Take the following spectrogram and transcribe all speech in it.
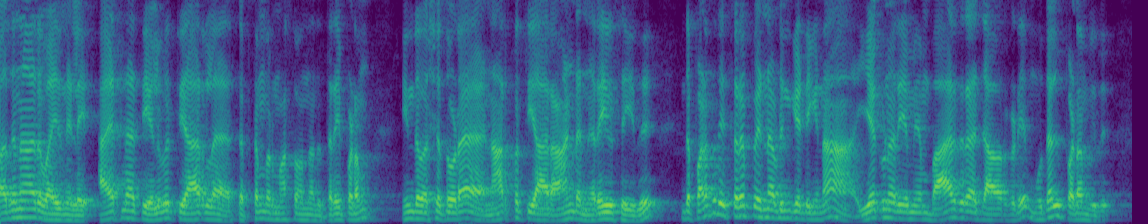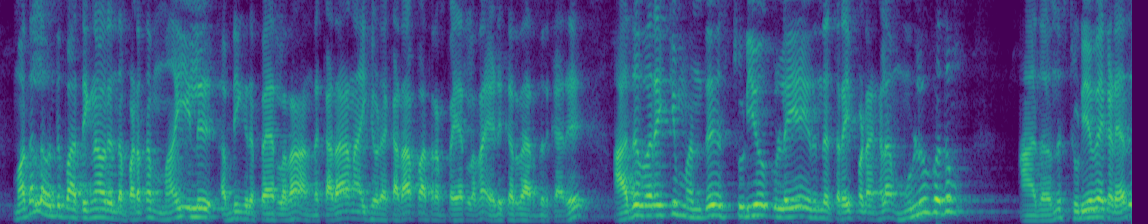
பதினாறு வயது நிலை ஆயிரத்தி தொள்ளாயிரத்தி எழுபத்தி ஆறில் செப்டம்பர் மாதம் வந்த அந்த திரைப்படம் இந்த வருஷத்தோட நாற்பத்தி ஆறு ஆண்டை நிறைவு செய்யுது. இந்த படத்துடைய சிறப்பு என்ன அப்படின்னு கேட்டிங்கன்னா இயக்குனர் எம். எம். பாரதிராஜா அவர்களுடைய முதல் படம் இது. முதல்ல வந்து பார்த்தீங்கன்னா அவர் இந்த படத்தை மயிலு அப்படிங்கிற பேரில் தான் அந்த கதாநாயகியோட கதாபாத்திரம் பெயரில் தான் எடுக்கிறதா இருந்திருக்காரு. அது வரைக்கும் வந்து ஸ்டுடியோக்குள்ளேயே இருந்த திரைப்படங்களை முழுவதும் அதை வந்து ஸ்டுடியோவே கிடையாது.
